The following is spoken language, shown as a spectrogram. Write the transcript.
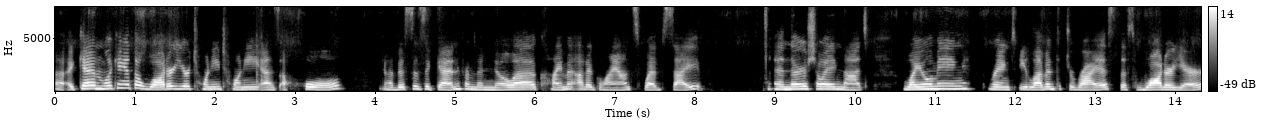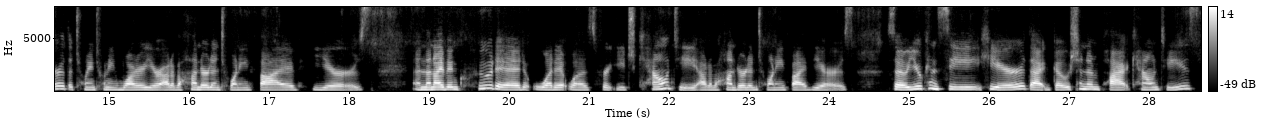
Uh, again, looking at the water year 2020 as a whole, uh, this is again from the NOAA Climate at a Glance website. And they're showing that Wyoming ranked 11th driest this water year, the 2020 water year out of 125 years. And then I've included what it was for each county out of 125 years. So you can see here that Goshen and Platte counties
